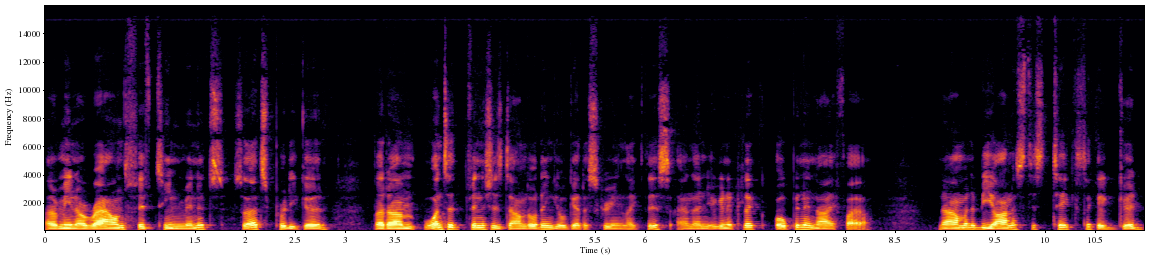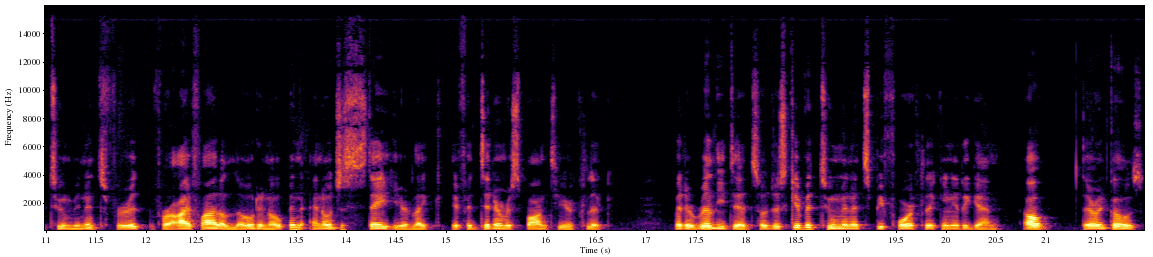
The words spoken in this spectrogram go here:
I mean, around 15 minutes. So that's pretty good. But um, once it finishes downloading, you'll get a screen like this, and then you're gonna click Open an iFile. Now I'm gonna be honest. This takes like a good two minutes for it for iFile to load and open, and it'll just stay here like if it didn't respond to your click but it really did. So just give it two minutes before clicking it again. Oh, there it goes.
